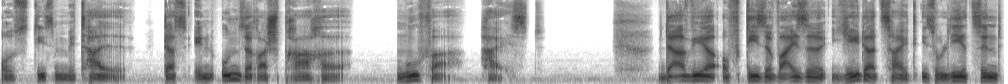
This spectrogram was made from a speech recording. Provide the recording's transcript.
aus diesem Metall, das in unserer Sprache Mufa heißt. Da wir auf diese Weise jederzeit isoliert sind,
